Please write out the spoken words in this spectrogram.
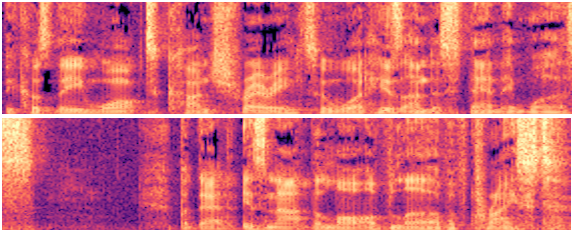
because they walked contrary to what his understanding was. But that is not the law of love of Christ.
